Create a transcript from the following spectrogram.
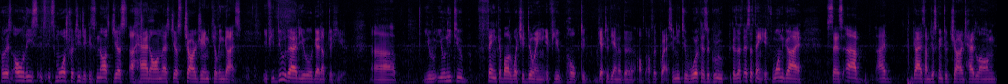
So there's all these it's, it's more strategic. It's not just a head on let's just charge in killing guys. If you do that you will get up to here. Uh, you you'll need to think about what you're doing if you hope to get to the end of the of, of the quest you need to work as a group because that's, that's the thing if one guy says ah, I guys, I'm just going to charge headlong.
